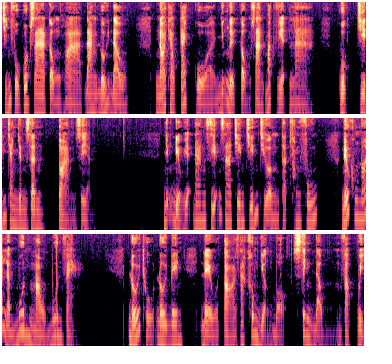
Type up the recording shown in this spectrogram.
chính phủ quốc gia Cộng Hòa đang đối đầu, nói theo cách của những người Cộng sản Bắc Việt là cuộc chiến tranh nhân dân toàn diện. Những biểu hiện đang diễn ra trên chiến trường thật phong phú, nếu không nói là muôn màu muôn vẻ. Đối thủ đôi bên đều tỏ ra không nhượng bộ, sinh động và quỷ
